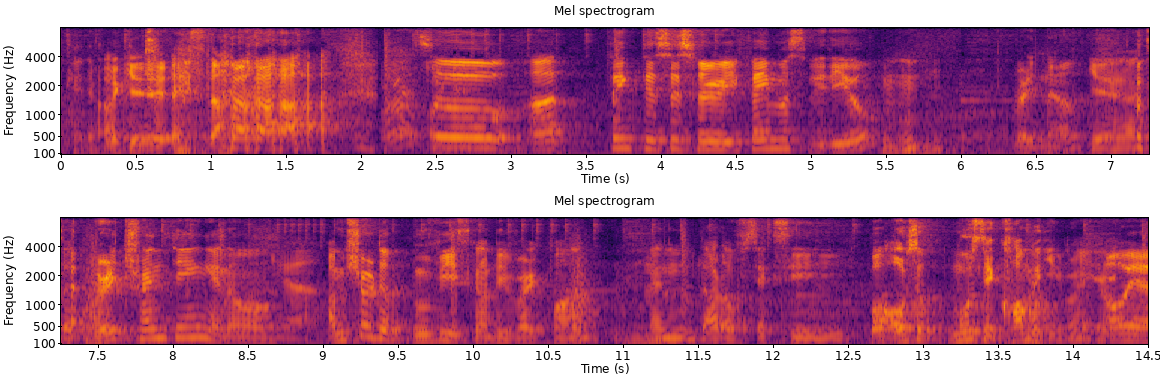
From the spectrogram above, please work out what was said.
okay. never. Okay, stop. So I think this is very famous video Mm-hmm. Right now. Yeah, it's a very trending, you know. Yeah. I'm sure the movie is gonna be very fun and a lot of sexy, but also mostly comedy, right? Oh yeah,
